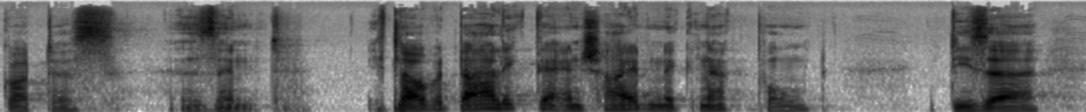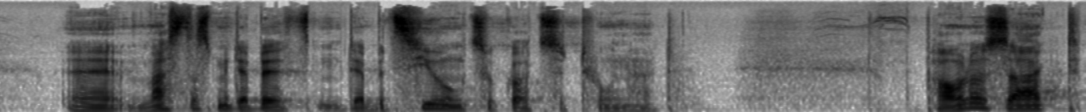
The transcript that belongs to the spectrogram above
Gottes sind. Ich glaube, da liegt der entscheidende Knackpunkt, dieser, äh, was das mit der, Be der Beziehung zu Gott zu tun hat. Paulus sagt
